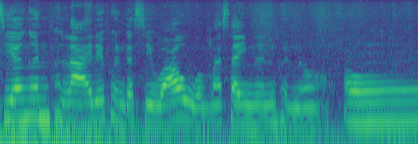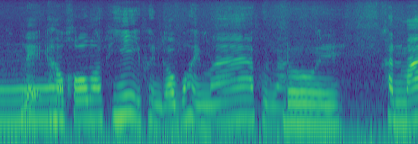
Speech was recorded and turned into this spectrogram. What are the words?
เสียเงินเพิ่นหลายได้เพิ่นก็สิเว้าว่ามาใส่เงินเพิ่นเนาะอ๋อและเฮาขอมาพี่เพิ่นก็บ่ให้มาเพิ่นว่าโดยคันมา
